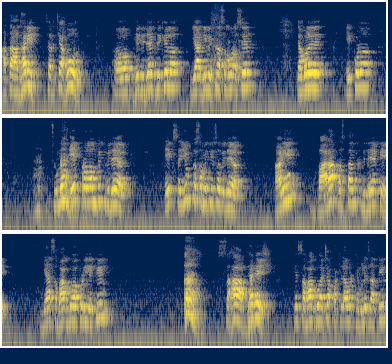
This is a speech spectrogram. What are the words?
आता आधारित चर्चा होऊन हे विधेयक देखील या अधिवेशनासमोर असेल. त्यामुळे एकूण जुनं एक प्रलंबित विधेयक एक संयुक्त समितीचं विधेयक आणि बारा प्रस्तावित विधेयके या सभागृहापुढे येतील. सहा अध्यादेश हे सभागृहाच्या पटलावर ठेवले जातील.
